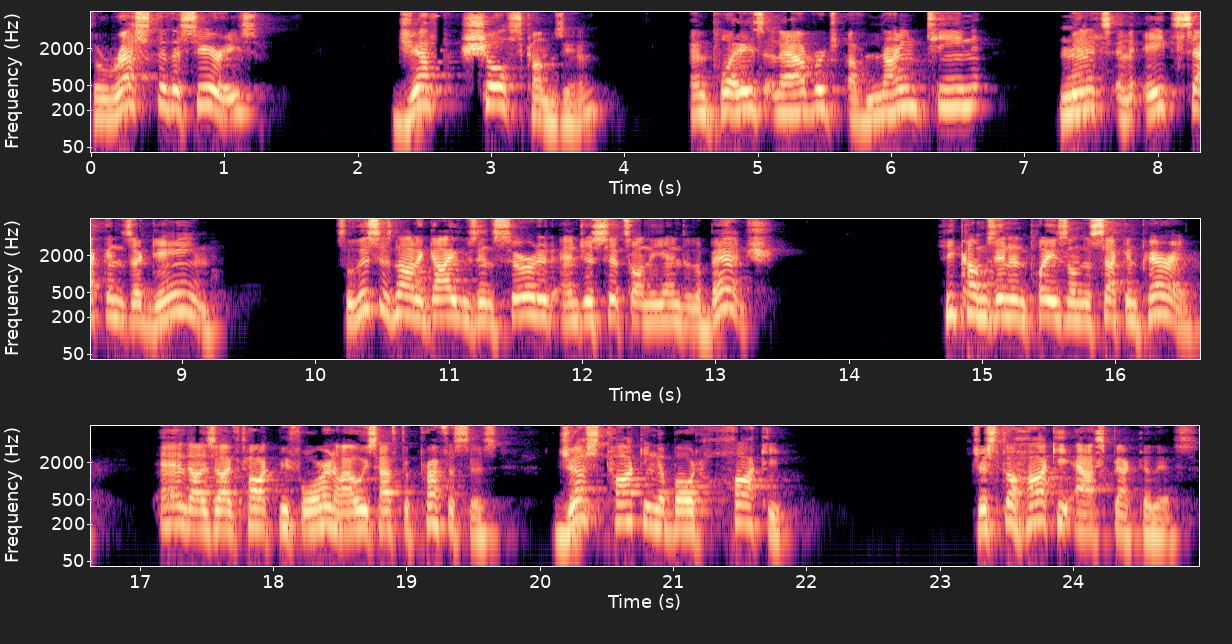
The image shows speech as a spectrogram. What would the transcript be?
The rest of the series, Jeff Schultz comes in and plays an average of 19 minutes and eight seconds a game. So this is not a guy who's inserted and just sits on the end of the bench. He comes in and plays on the second pairing. And as I've talked before, and I always have to preface this, just talking about hockey, just the hockey aspect of this.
